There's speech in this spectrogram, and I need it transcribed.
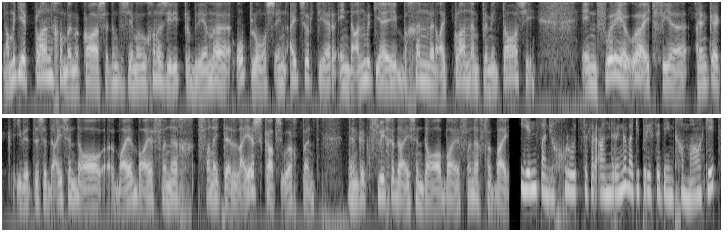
Dan moet jy 'n plan gaan bymekaar sit om te sê maar hoe gaan ons hierdie probleme oplos en uitsorteer en dan moet jy begin met daai plan implementasie. En voor jy jou oë uitvee, dink ek, jy weet, dis 'n 1000 dae baie baie vinnig vanuit 'n leierskapsoogpunt, dink ek vlieg 'n 1000 dae baie vinnig verby. Een van die grootste veranderinge wat die president gemaak het,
